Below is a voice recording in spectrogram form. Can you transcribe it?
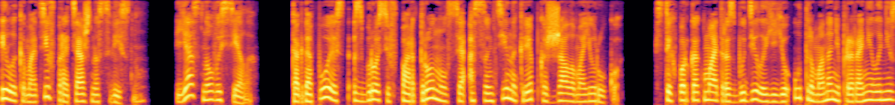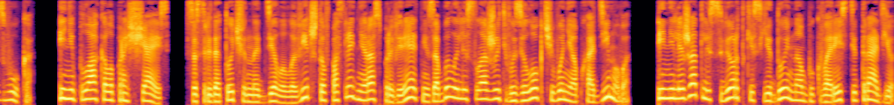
и локомотив протяжно свистнул. Я снова села. Когда поезд, сбросив пар, тронулся, Ассунтина крепко сжала мою руку. С тех пор, как мать разбудила ее утром, она не проронила ни звука и не плакала, прощаясь, сосредоточенно делала вид, что в последний раз проверяет, не забыла ли сложить в узелок чего необходимого и не лежат ли свертки с едой на букваре с тетрадью,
